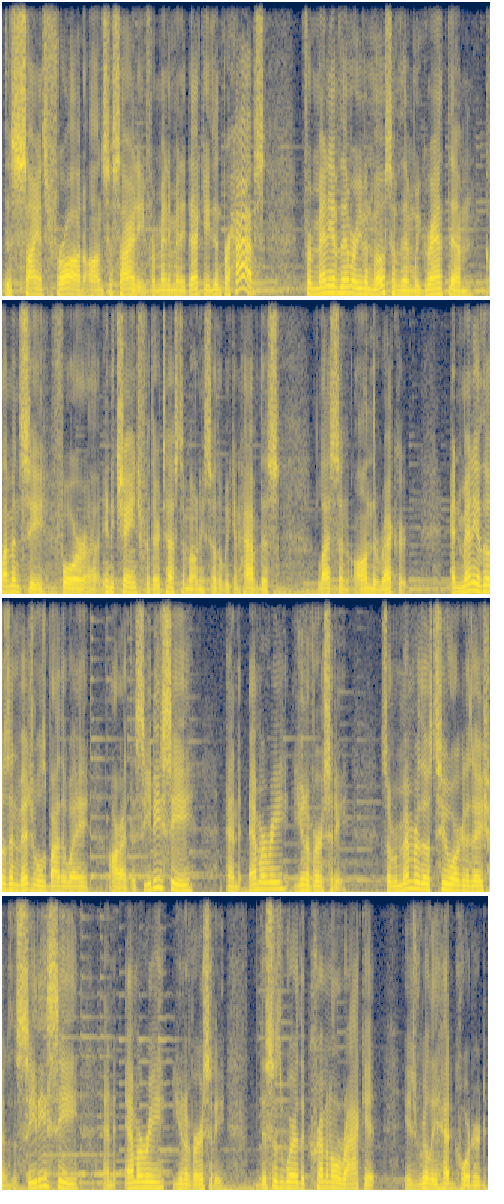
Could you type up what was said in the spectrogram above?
this science fraud on society for many many decades. And perhaps for many of them or even most of them we grant them clemency for uh, in exchange for their testimony so that we can have this lesson on the record. And many of those individuals by the way are at the CDC and Emory University so remember those two organizations, the CDC and Emory University. This is where the criminal racket is really headquartered,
